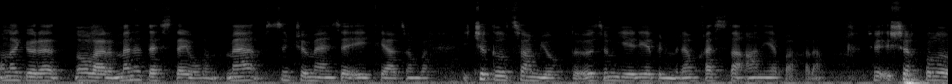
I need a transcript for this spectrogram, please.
ona görə nə olar, mənə dəstək olun. Mən sizin köməyinizə ehtiyacım var. İki qılçam yoxdur. Özüm yeriyə bilmirəm. Xəstə anıya baxıram. Çünki işıq pulu,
